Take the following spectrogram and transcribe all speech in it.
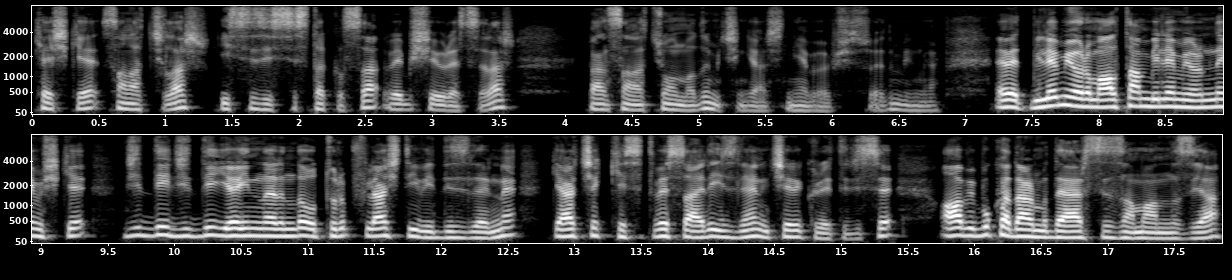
Keşke sanatçılar işsiz işsiz takılsa ve bir şey üretseler. Ben sanatçı olmadığım için gerçi niye böyle bir şey söyledim bilmiyorum. Evet bilemiyorum Altan bilemiyorum demiş ki ciddi ciddi yayınlarında oturup Flash TV dizilerine gerçek kesit vesaire izleyen içerik üreticisi. Abi bu kadar mı değersiz zamanınız ya?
